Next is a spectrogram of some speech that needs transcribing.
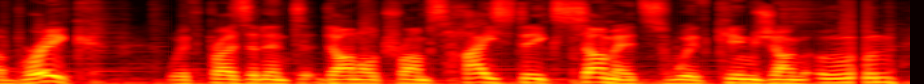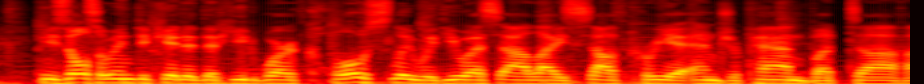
a break with President Donald Trump's high stakes summits with Kim Jong un. He's also indicated that he'd work closely with U.S. allies South Korea and Japan. But uh,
